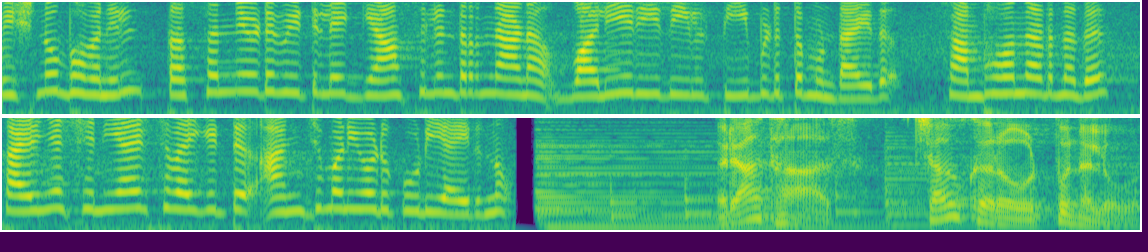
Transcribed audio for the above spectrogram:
വിഷ്ണു ഭവനിൽ പ്രസന്നയുടെ വീട്ടിലെ ഗ്യാസ് സിലിണ്ടറിനാണ് വലിയ രീതിയിൽ തീപിടുത്തമുണ്ടായത്. സംഭവം നടന്നത് കഴിഞ്ഞ ശനിയാഴ്ച വൈകിട്ട് അഞ്ചു മണിയോടുകൂടിയായിരുന്നു. രാധാസ് ചൗക്ക് റോഡ് പുനലൂർ.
